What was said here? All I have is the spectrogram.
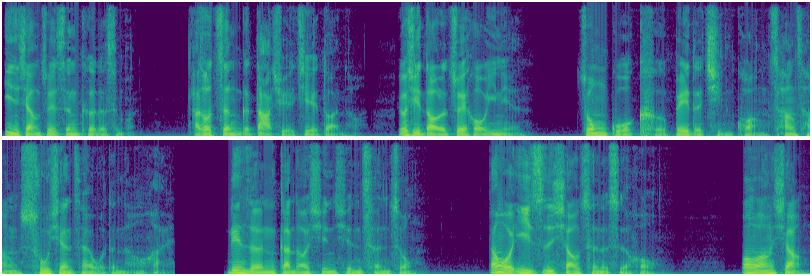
印象最深刻的什么？他说，整个大学阶段哈，尤其到了最后一年。中国可悲的情况常常出现在我的脑海，令人感到心情沉重。当我意志消沉的时候，往往想：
